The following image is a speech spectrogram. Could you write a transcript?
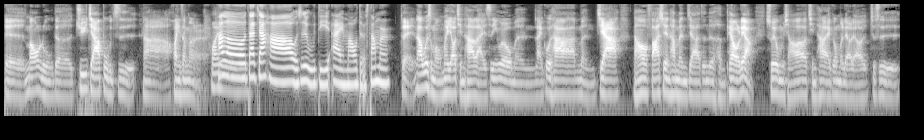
呃猫奴的居家布置。那欢迎 Summer。欢迎 Hello，大家好，我是无敌爱猫的 Summer。对，那为什么我们会邀请他来？是因为我们来过他们家，然后发现他们家真的很漂亮，所以我们想要请他来跟我们聊聊，就是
